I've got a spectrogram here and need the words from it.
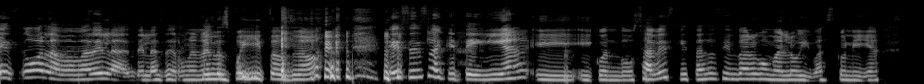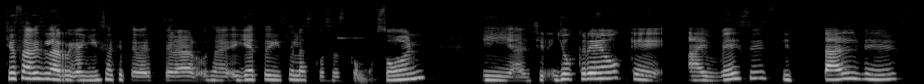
es como la mamá de, la, de las hermanas. De los pollitos, ¿no? Esa es la que te guía y, y, cuando sabes que estás haciendo algo malo y vas con ella, ya sabes la regañiza que te va a esperar. O sea, ella te dice las cosas como son. Y yo creo que hay veces que tal vez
